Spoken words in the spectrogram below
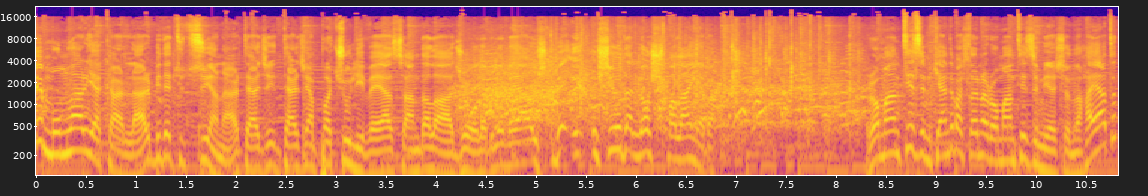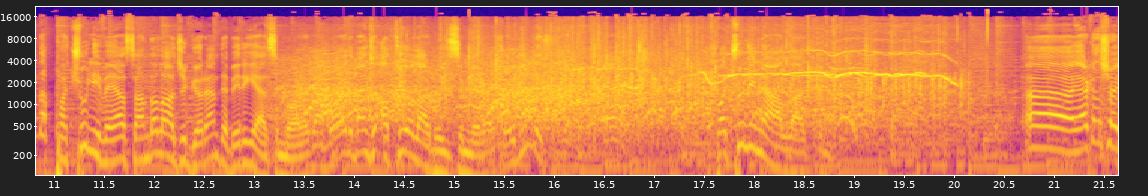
Ve mumlar yakarlar. Bir de tütsü yanar. Tercih, tercihen paçuli veya sandal ağacı olabilir. Veya ış, ve ışığı da loş falan yapar. Romantizm, kendi başlarına romantizm yaşandı. Hayatında paçuli veya sandal ağacı gören de beri gelsin bu arada. Bu arada bence atıyorlar bu isimleri. Söyleyeyim de size. Paçuli ne Allah aşkına? Ee, arkadaşlar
